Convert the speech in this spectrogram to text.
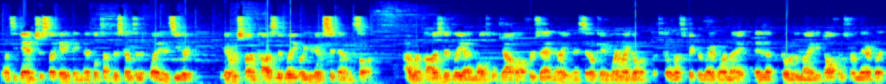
once again, just like anything, mental toughness comes into play. And it's either you're going to respond positively or you're going to sit down and sulk. I went positively. Had multiple job offers that night, and I said, okay, where am I going? Let's go. Let's pick the right one. I ended up going to the Miami Dolphins from there, but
